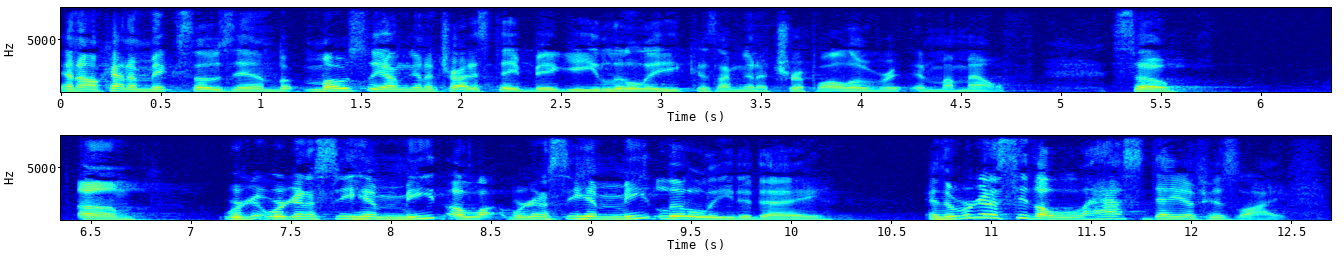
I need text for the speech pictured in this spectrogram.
and I'll kind of mix those in, but mostly I'm going to try to stay big E, little e, because I'm going to trip all over it in my mouth. So, um, we're, we're going to see him meet a lot, we're going to see him meet little e today, and then we're going to see the last day of his life.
